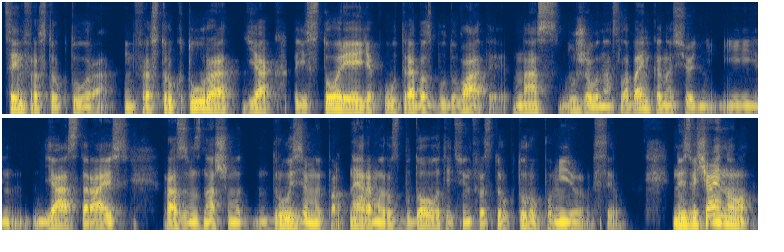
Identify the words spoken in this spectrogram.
це інфраструктура. Інфраструктура як історія, яку треба збудувати. У нас дуже вона слабенька на сьогодні, і я стараюсь разом з нашими друзями, партнерами розбудовувати цю інфраструктуру по мірі сил. Ну і звичайно,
